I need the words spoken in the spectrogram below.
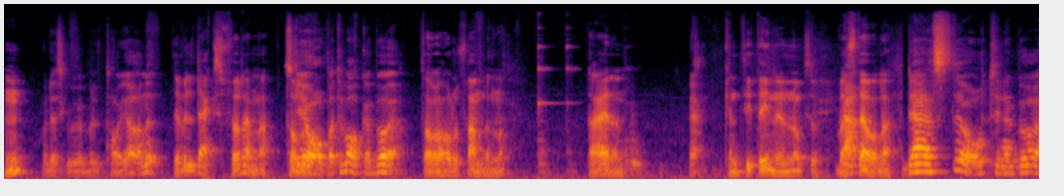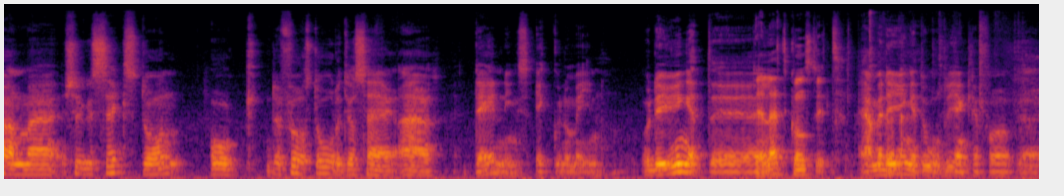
Mm. Och det ska vi väl ta och göra nu. Det är väl dags för den va? Tar Ska du- jag hoppa tillbaka och börja? Tar, har du fram den då? Där är den. Ja. Kan titta in i den också. Vad Ja. står det? Där står till en början med 2016 och det första ordet jag ser är delningsekonomin. Och det är ju inget... Eh, Det lät konstigt. Ja, men det är ju inget ord egentligen för eh,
